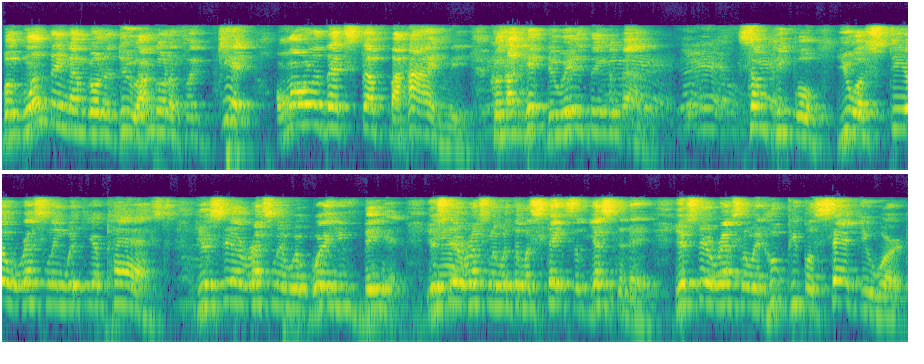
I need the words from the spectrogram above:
But one thing I'm going to do, I'm going to forget all of that stuff behind me because I can't do anything about it. Some people, you are still wrestling with your past. You're still wrestling with where you've been. You're still wrestling with the mistakes of yesterday. You're still wrestling with who people said you were.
